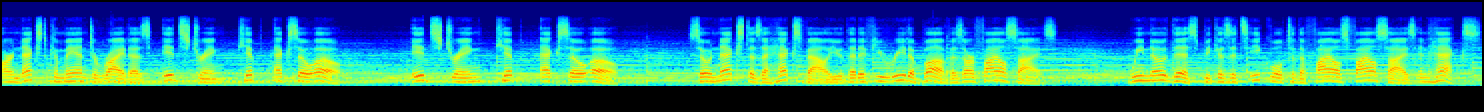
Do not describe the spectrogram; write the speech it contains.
our next command to write is, idstring, kip, xoo. idstring, kip, xoo. So next is a hex value that if you read above is our file size. We know this because it's equal to the file's file size in hex.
